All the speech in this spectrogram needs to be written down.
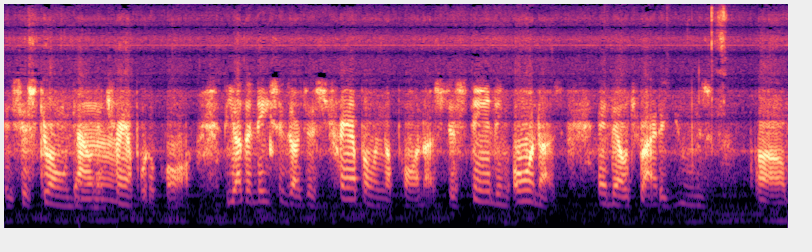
It's just thrown down and trampled upon. The other nations are just trampling upon us, just standing on us, and they'll try to use um,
